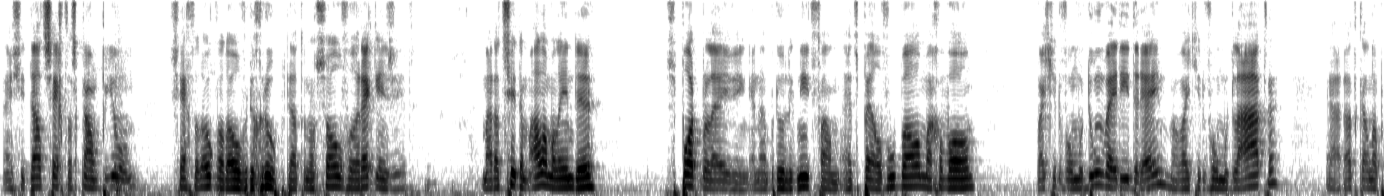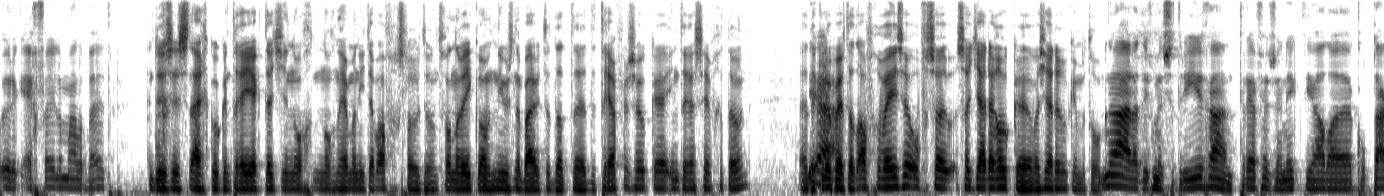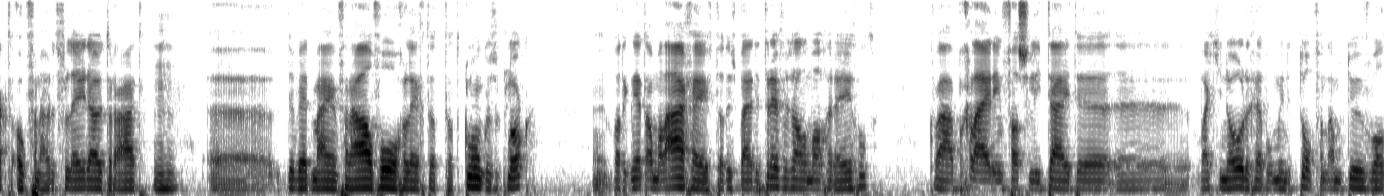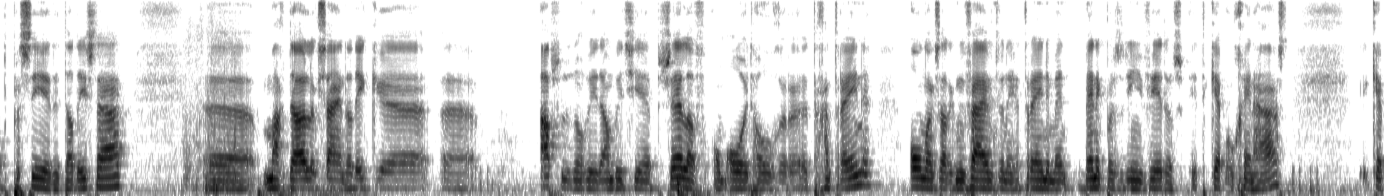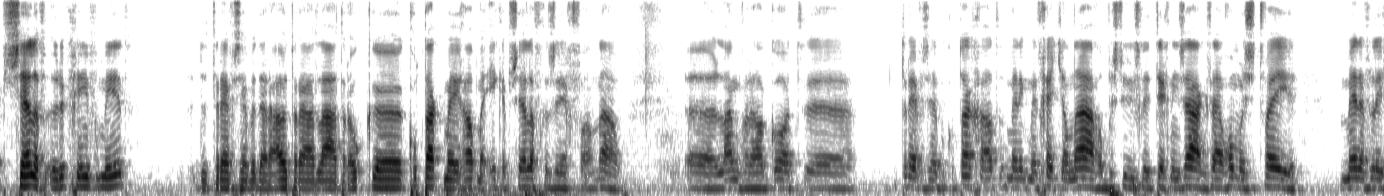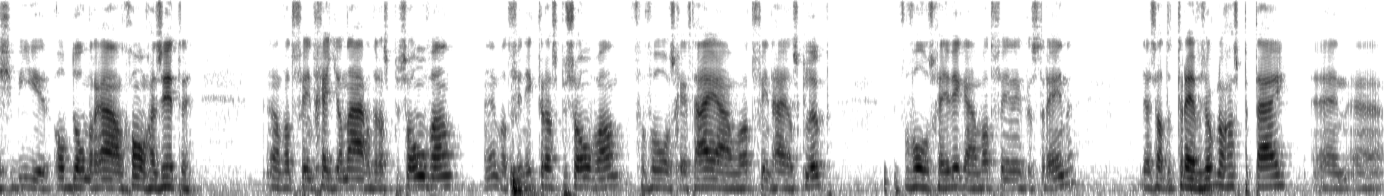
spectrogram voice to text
En als je dat zegt als kampioen, zegt dat ook wat over de groep. Dat er nog zoveel rek in zit. Maar dat zit hem allemaal in de sportbeleving. En dan bedoel ik niet van het spel voetbal, maar gewoon wat je ervoor moet doen, weet iedereen. Maar wat je ervoor moet laten, ja, dat kan op Urk echt vele malen beter. Dus is het eigenlijk ook een traject dat je nog, nog helemaal niet hebt afgesloten. Want van de week kwam het nieuws naar buiten dat eh, de Treffers ook eh, interesse heeft getoond. Eh, de Ja. club heeft dat afgewezen. Of zat jij daar ook, was jij daar ook in betrokken? Nou, dat is met z'n drieën gegaan. Treffers en ik die hadden contact, ook vanuit het verleden uiteraard. Mhm. Er werd mij een verhaal voorgelegd dat, dat klonk als een klok. Wat ik net allemaal aangeef, dat is bij de treffers allemaal geregeld. Qua begeleiding, faciliteiten, eh, wat je nodig hebt om in de top van amateurvoetbal te presteren, dat is daar. Eh, mag duidelijk zijn dat ik eh, absoluut nog weer de ambitie heb zelf om ooit hoger te gaan trainen. Ondanks dat ik nu 25 jaar trainen ben, ben ik pas 43, dus ik heb ook geen haast. Ik heb zelf Urk geïnformeerd de treffers hebben daar uiteraard later ook contact mee gehad. Maar ik heb zelf gezegd van, nou, lang verhaal kort. Treffers hebben contact gehad. Dan ben ik met Gert-Jan Nagel, bestuurslid technische zaken. Zijn we gewoon met z'n tweeën met een flesje bier op donderdagavond gewoon gaan zitten. Nou, wat vindt Gert-Jan Nagel er als persoon van? Wat vind ik er als persoon van? Vervolgens geeft hij aan wat vindt hij als club. Vervolgens geef ik aan wat vind ik als trainer. Daar zat de Treffers ook nog als partij. En eh,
